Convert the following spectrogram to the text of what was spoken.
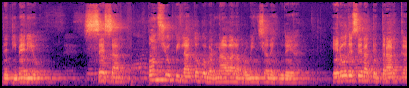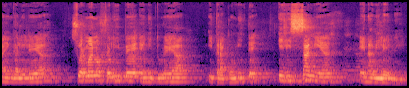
de Tiberio, César, Poncio Pilato gobernaba la provincia de Judea, Herodes era tetrarca en Galilea, su hermano Felipe en Iturea y Traconite, y Lisania en Abilene.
